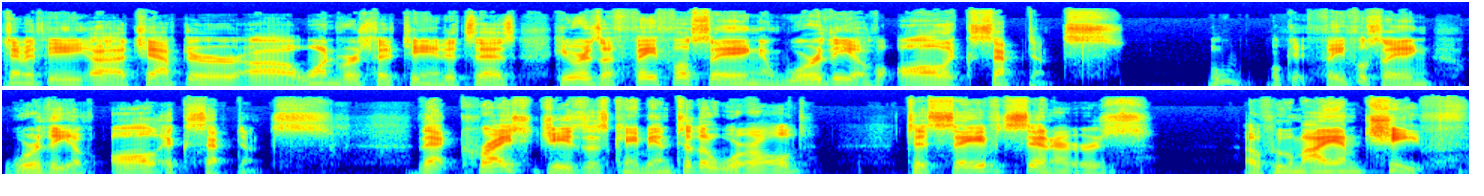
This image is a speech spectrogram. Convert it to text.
Timothy uh, chapter uh, 1, verse 15, it says, Here is a faithful saying and worthy of all acceptance. Ooh, okay. Faithful saying, worthy of all acceptance. That Christ Jesus came into the world to save sinners, of whom I am chief.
